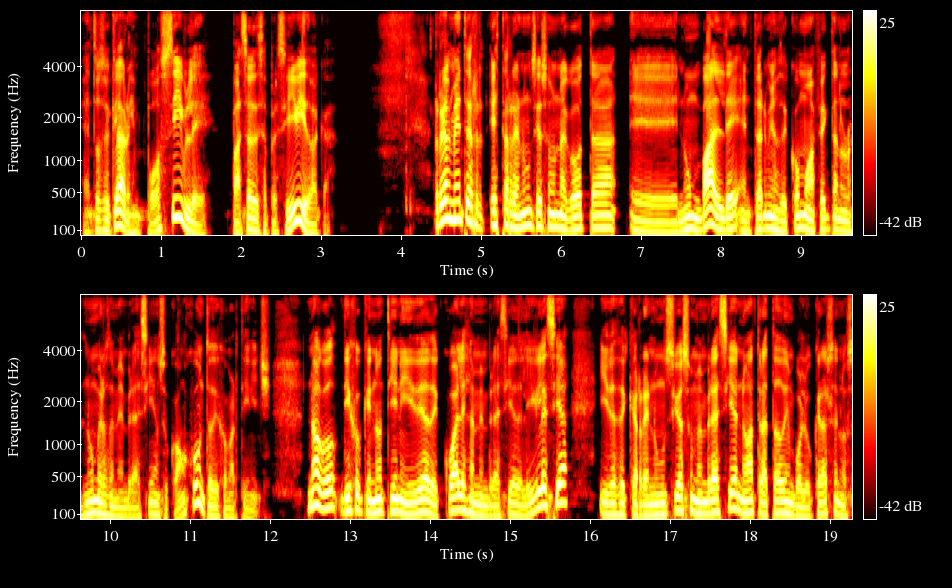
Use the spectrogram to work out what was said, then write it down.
Entonces, claro, es imposible pasar desapercibido acá. Realmente estas renuncias son una gota eh, en un balde en términos de cómo afectan a los números de membresía en su conjunto, dijo Martinich. Noggle dijo que no tiene idea de cuál es la membresía de la iglesia y desde que renunció a su membresía no ha tratado de involucrarse en los,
